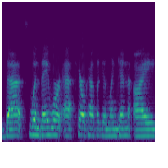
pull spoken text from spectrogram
that's when they were at Carroll Catholic in Lincoln. I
